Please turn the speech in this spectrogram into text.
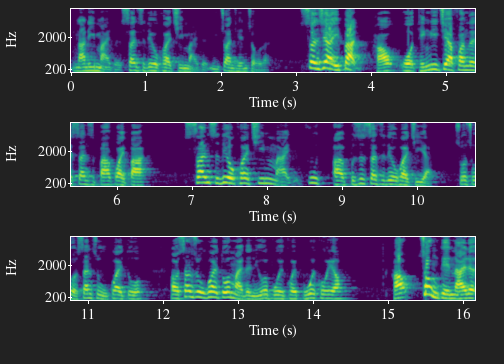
哪里买的？三十六块七买的，你赚钱走了，剩下一半好，我停利价放在三十八块八。三十六块七买付啊，不是三十六块七啊，说错了，三十五块多。好，三十五块多买的，你会不会亏？不会亏哦。好，重点来了，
